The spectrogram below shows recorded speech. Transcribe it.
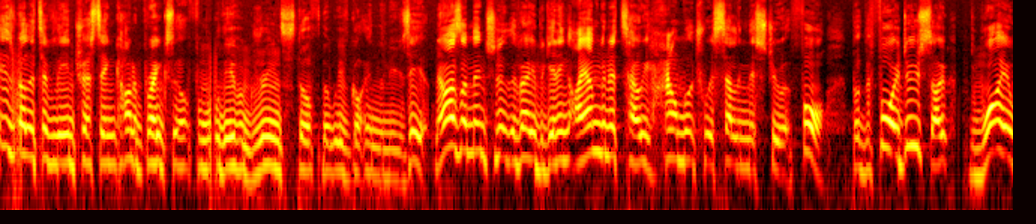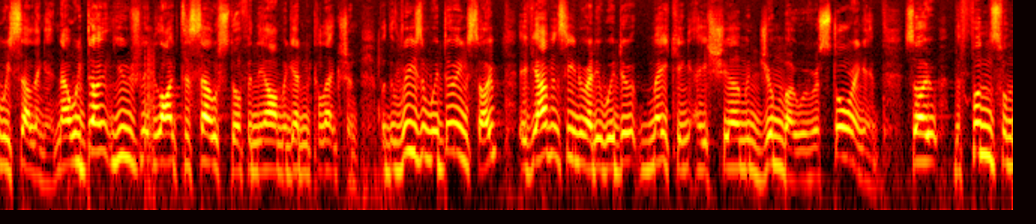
is relatively interesting, kind of breaks it up from all the other green stuff that we've got in the museum. Now as I mentioned at the very beginning, I am going to tell you how much we're selling this Stuart for, but before I do so, why are we selling it? Now we don't usually like to sell stuff in the Armourgeddon collection, but the reason we're doing so, if you haven't seen already, we're making a Sherman Jumbo, we're restoring it. So the funds from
